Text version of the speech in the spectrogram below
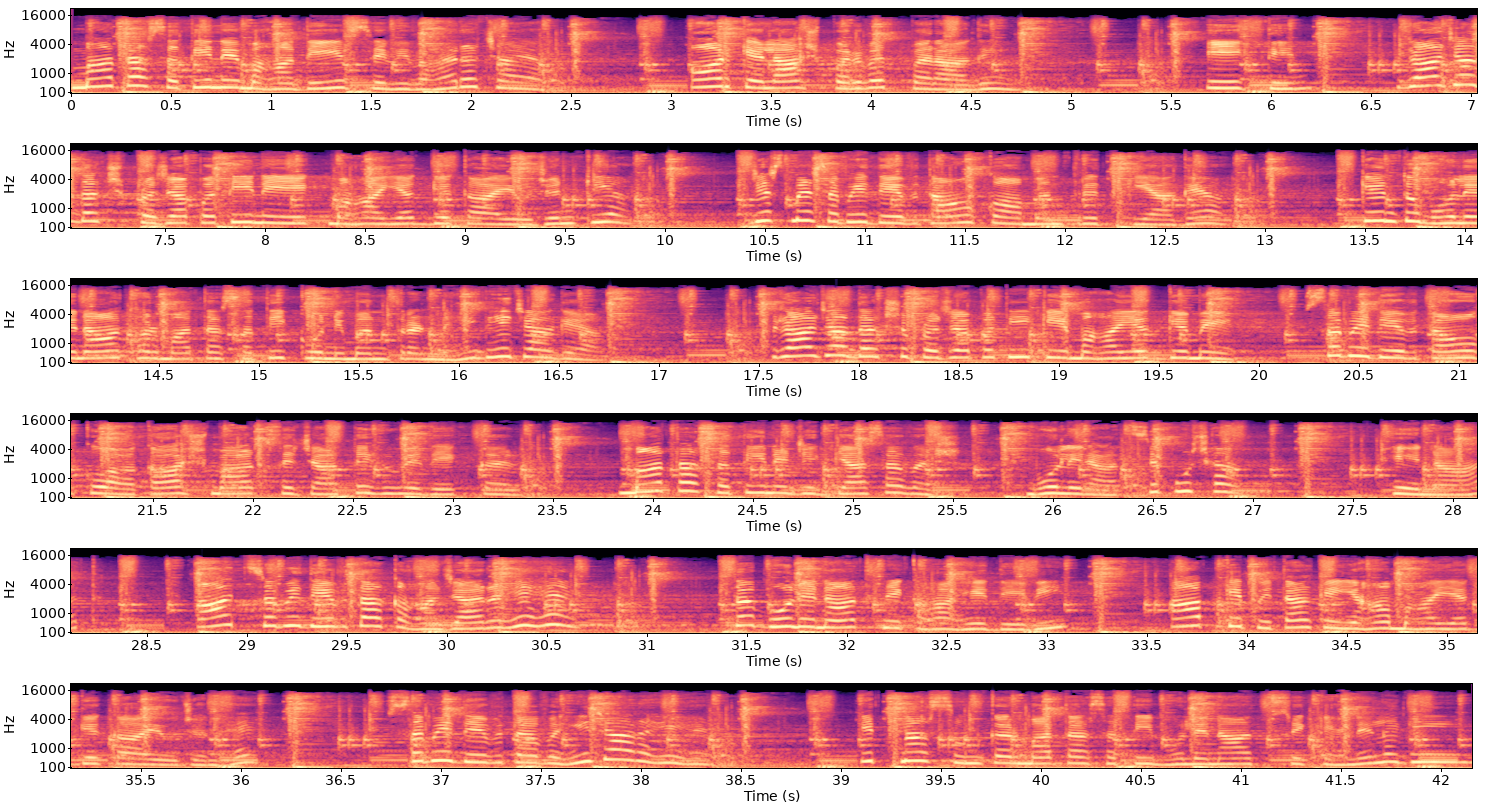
माता सती ने महादेव से विवाह रचाया और कैलाश पर्वत पर आ गई। एक दिन राजा दक्ष प्रजापति ने एक महायज्ञ का आयोजन किया, जिसमें सभी देवताओं को आमंत्रित किया गया। किंतु भोलेनाथ और माता सती को निमंत्रण नहीं भेजा गया। राजा दक्ष प्रजापति के महायज्ञ में सभी देवताओं को आकाश मार्ग से जाते हुए देखकर माता सती ने जिज्ञासावश भोलेनाथ से पूछा, हे नाथ, आज सभी देवता कहाँ जा रहे हैं? तब भोलेनाथ ने कहा, हे देवी, आपके पिता के यहाँ महायज्ञ का आयोजन है। सभी देवता वहीं जा रहे हैं। इतना सुनकर माता सती भोलेनाथ से कहने लगी।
